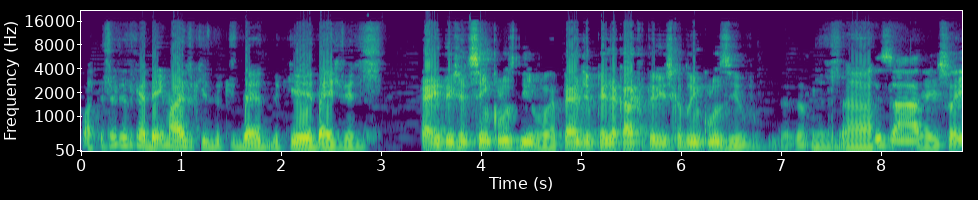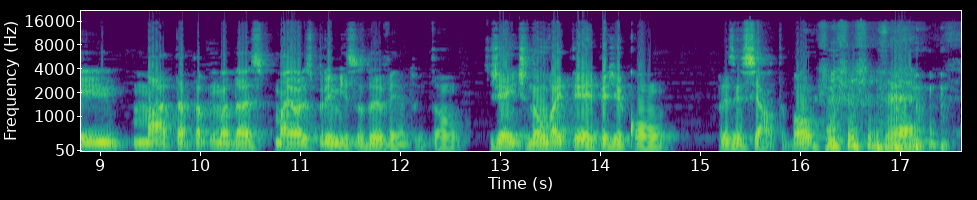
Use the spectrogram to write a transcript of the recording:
Pode ter certeza que é bem mais do que, do que, 10, do que 10 vezes. É, e deixa de ser inclusivo, né? perde, perde a característica do inclusivo. Entendeu? Exato. Exato. É, isso aí mata uma das maiores premissas do evento. Então, gente, não vai ter RPG com presencial, tá bom? é.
